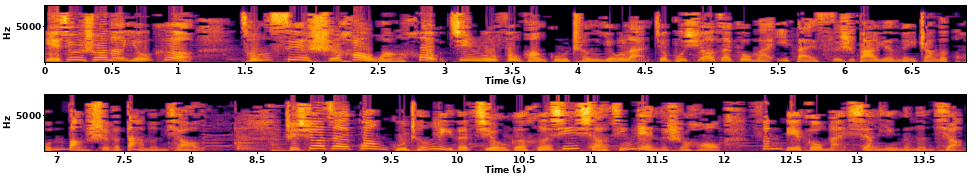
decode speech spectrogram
也就是说呢，游客从四月十号往后进入凤凰古城游览，就不需要再购买一百四十八元每张的捆绑式的大门票了。只需要在逛古城里的九个核心小景点的时候，分别购买相应的门票。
